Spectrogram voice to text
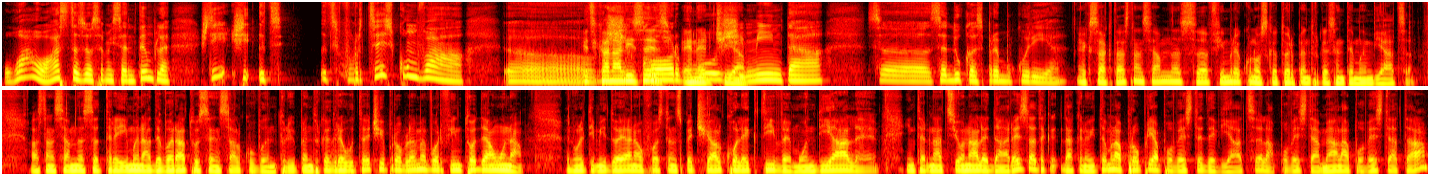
Wow, astăzi o să mi se întâmple. Știi? Și îți, îți forțezi cumva uh, Îți canalizezi și corpul energia. și mintea să se ducă spre bucurie. Exact, asta înseamnă să fim recunoscători pentru că suntem în viață. Asta înseamnă să trăim în adevăratul sens al cuvântului, pentru că greutăți și probleme vor fi întotdeauna. În ultimii doi ani au fost în special colective, mondiale, internaționale, dar în rest, dacă- dacă ne uităm la propria poveste de viață, la povestea mea, la povestea ta,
